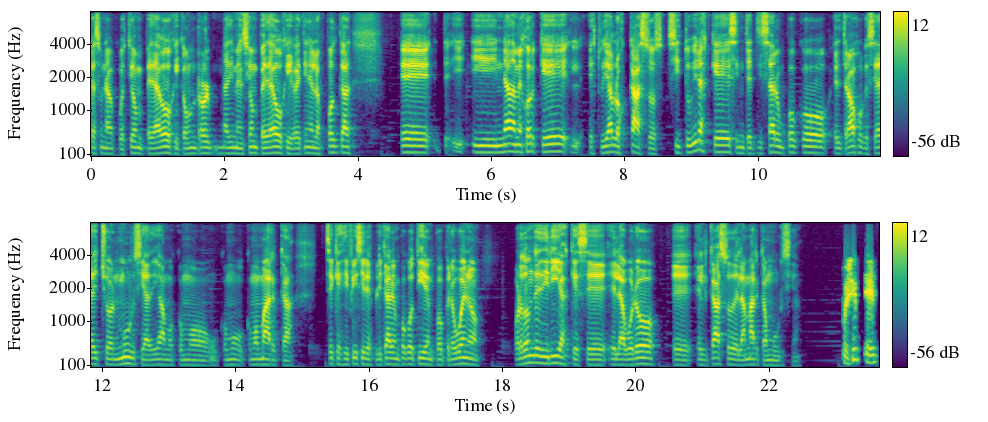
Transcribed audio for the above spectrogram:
casi una cuestión pedagógica, un rol, una dimensión pedagógica que tienen los podcasts. y, nada mejor que estudiar los casos. Si tuvieras que sintetizar un poco el trabajo que se ha hecho en Murcia, digamos, como, como, como marca, Sé que es difícil explicar en poco tiempo, pero bueno, ¿por dónde dirías que se elaboró eh, el caso de la marca Murcia? Pues sí, eh,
